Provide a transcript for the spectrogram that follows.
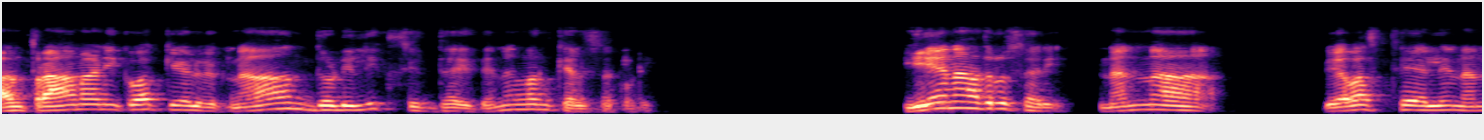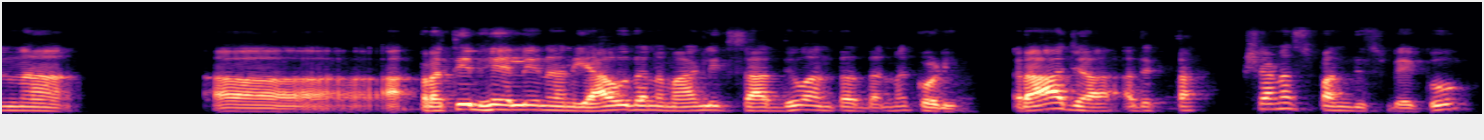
ಅದು ಪ್ರಾಮಾಣಿಕವಾಗಿ ಕೇಳ್ಬೇಕು. ನಾನ್ ದುಡಿಲಿಕ್ಕೆ ಸಿದ್ಧ ಇದ್ದೇನೆ ನಂಗೊಂದು ಕೆಲಸ ಕೊಡಿ. ಏನಾದ್ರೂ ಸರಿ, ನನ್ನ ವ್ಯವಸ್ಥೆಯಲ್ಲಿ, ನನ್ನ, ಆ ಪ್ರತಿಭೆಯಲ್ಲಿ ನಾನು ಯಾವುದನ್ನ ಮಾಡ್ಲಿಕ್ಕೆ ಸಾಧ್ಯವೋ ಅಂತದನ್ನ ಕೊಡಿ. ರಾಜ ಅದಕ್ಕೆ ತಕ್ಷಣ ಸ್ಪಂದಿಸ್ಬೇಕು.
